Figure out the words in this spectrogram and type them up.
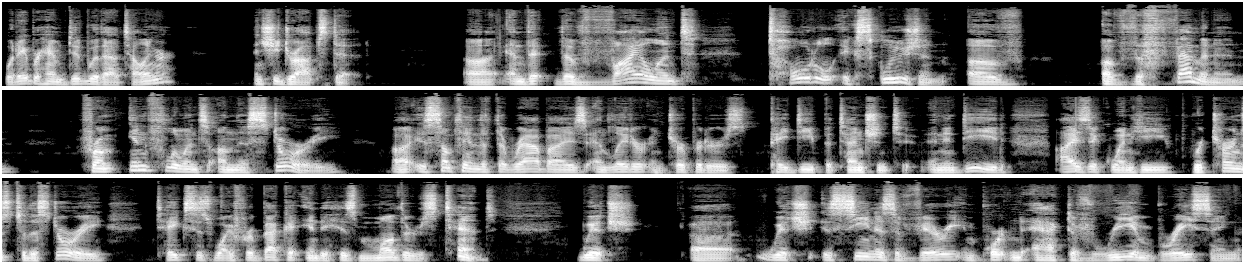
what Abraham did without telling her, and she drops dead. Uh, and the, the violent total exclusion of, of the feminine from influence on this story uh, is something that the rabbis and later interpreters pay deep attention to. And indeed, Isaac, when he returns to the story, takes his wife Rebecca into his mother's tent, which uh, which is seen as a very important act of re-embracing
